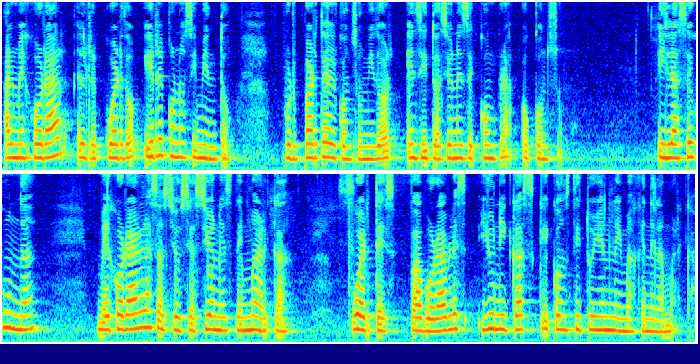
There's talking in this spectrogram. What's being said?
al mejorar el recuerdo y reconocimiento por parte del consumidor en situaciones de compra o consumo. Y la segunda, mejorar las asociaciones de marca fuertes, favorables y únicas que constituyen la imagen de la marca.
